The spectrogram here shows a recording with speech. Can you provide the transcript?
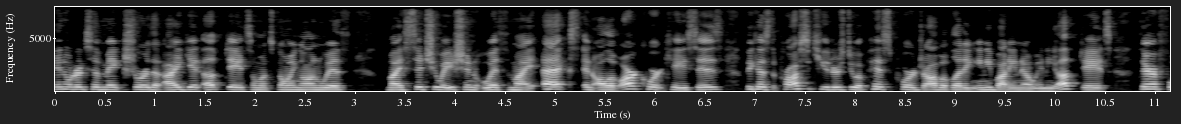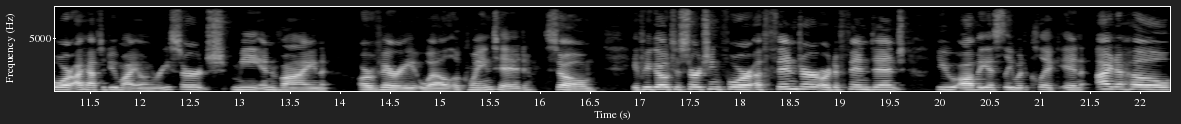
in order to make sure that I get updates on what's going on with my situation with my ex and all of our court cases because the prosecutors do a piss poor job of letting anybody know any updates. Therefore, I have to do my own research. Me and Vine are very well acquainted. So, if you go to searching for offender or defendant, you obviously would click in Idaho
